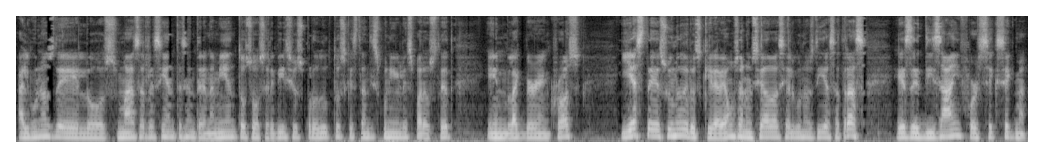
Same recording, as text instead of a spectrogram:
algunos de los más recientes entrenamientos o servicios, productos que están disponibles para usted en BlackBerry and Cross. Y este es uno de los que le habíamos anunciado hace algunos días atrás. Es de Design for Six Sigma.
